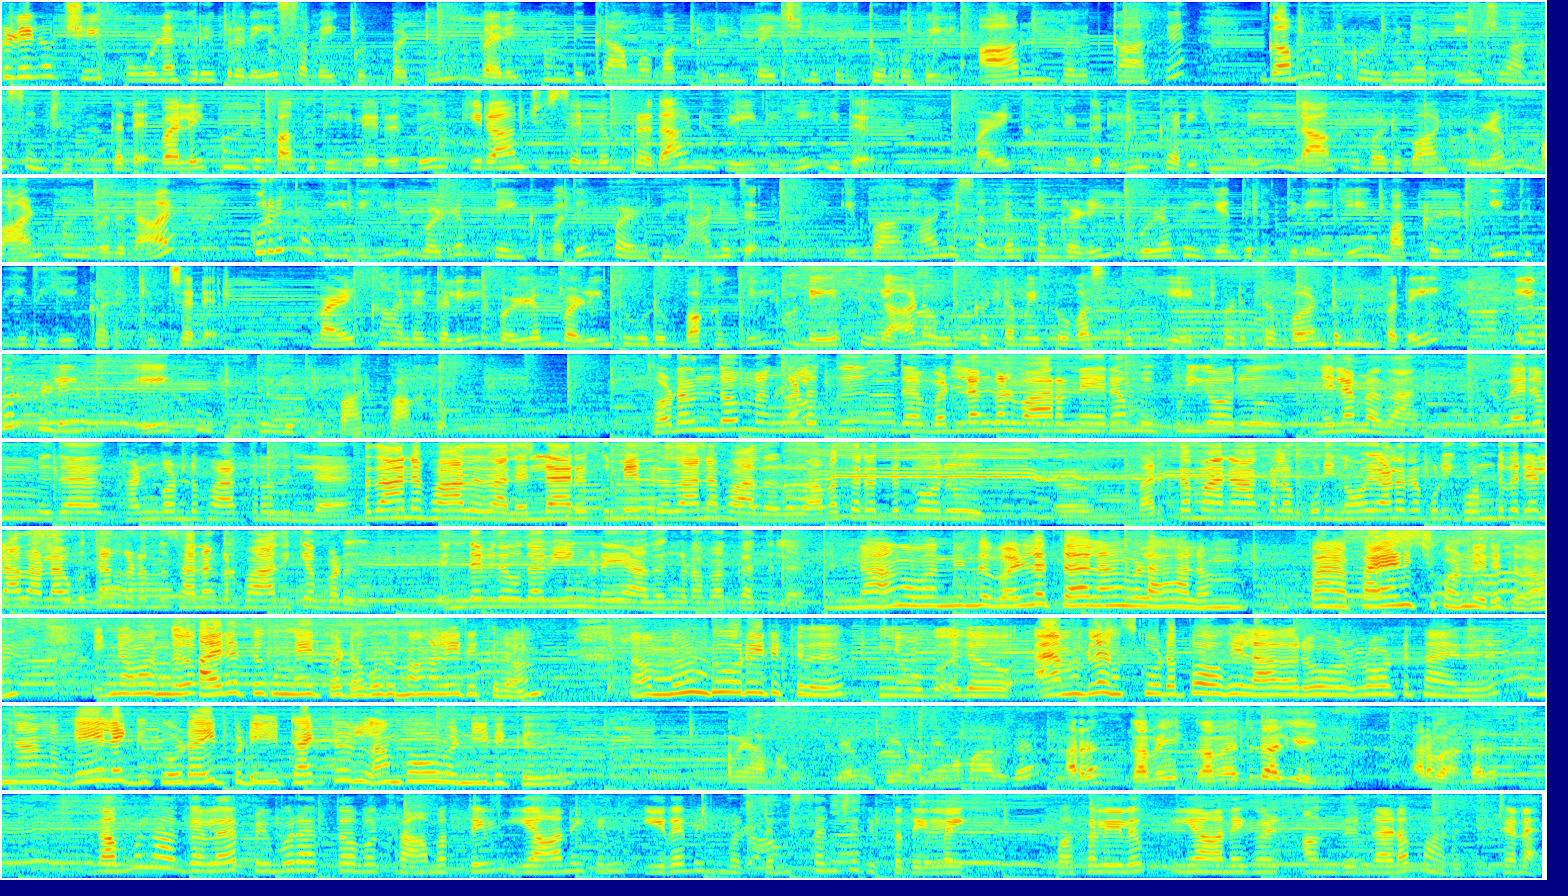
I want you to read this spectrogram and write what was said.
கிளிநொச்சி பூநகரி பிரதேச சபைக்குட்பட்ட வெளிப்பாடு கிராம மக்களின் பிரச்சினைகள் தொடர்பில் ஆராய்வதற்காக கவனத்து குழுவினர் இன்று அங்கு சென்றிருந்தனர். வலைப்பாடு பகுதியிலிருந்து கிராஞ்சி செல்லும் பிரதான வீதியே இது. மழைக்காலங்களில் கரியாலை நாகவடுவான் குளம் வான் பாய்வதனால் குறித்த வீதியில் வெள்ளம் தேங்குவது வழமையானது. இவ்வாறான சந்தர்ப்பங்களில் உழவு இயந்திரத்திலேயே மக்கள் இந்த வீதியை கடக்கின்றனர். மழைக்காலங்களில் வெள்ளம் வழிந்தோடும் வகையில் நேர்த்தியான உட்கட்டமைப்பு வசதியை ஏற்படுத்த வேண்டும் என்பதை இவர்களின் ஏகோபித்த எதிர்பார்ப்பாகும். தொடர்ந்தும் எங்களுக்கு இந்த வெள்ளங்கள் வார நேரம் இப்படி ஒரு நிலைமை தான். வெறும் இதை கண்கொண்டு பார்க்கறது இல்லை பிரதான பாதை தான். எல்லாருக்குமே பிரதான பாதை. ஒரு அவசரத்துக்கு ஒரு அஹ், வருத்தமான ஆக்களை கூடி நோயாளரை கூடி கொண்டு வர இல்லாத அளவுக்கு தான் கிடந்து சனங்கள் பாதிக்கப்படுது. எந்தவித உதவியும் கிடையாது எங்களோட பக்கத்தில். நாங்கள் வந்து இந்த வெள்ளத்தால் விலகாலம் ப பயணித்து கொண்டிருக்கிறோம் இங்கே வந்து ஆயிரத்துக்கும் மேற்பட்ட குடும்பங்கள் இருக்கிறோம். மூண்டூர் இருக்குது. இது ஆம்புலன்ஸ் கூட போகல ஒரு ரோட்டு தான் இது. நாங்கள் வேலைக்கு கூட இப்படி டிராக்டர்லாம் போக வேண்டி இருக்குது தம்புலாகல பிமுரத்தவ கிராமத்தில் யானைகள் இரவில் மட்டும் சஞ்சரிப்பதில்லை. பகலிலும் யானைகள் அங்கு நடமாடுகின்றன.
